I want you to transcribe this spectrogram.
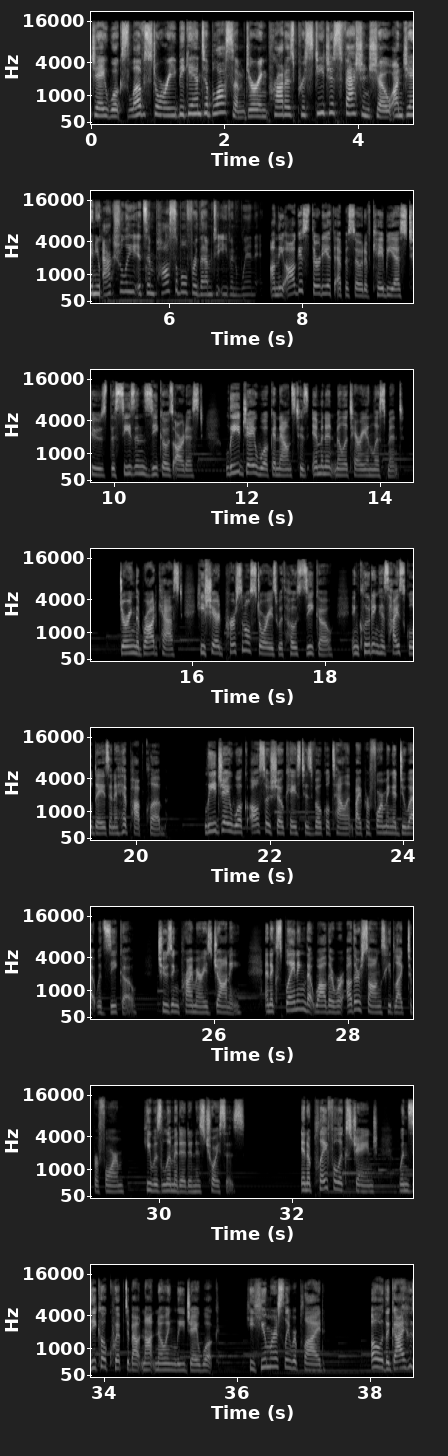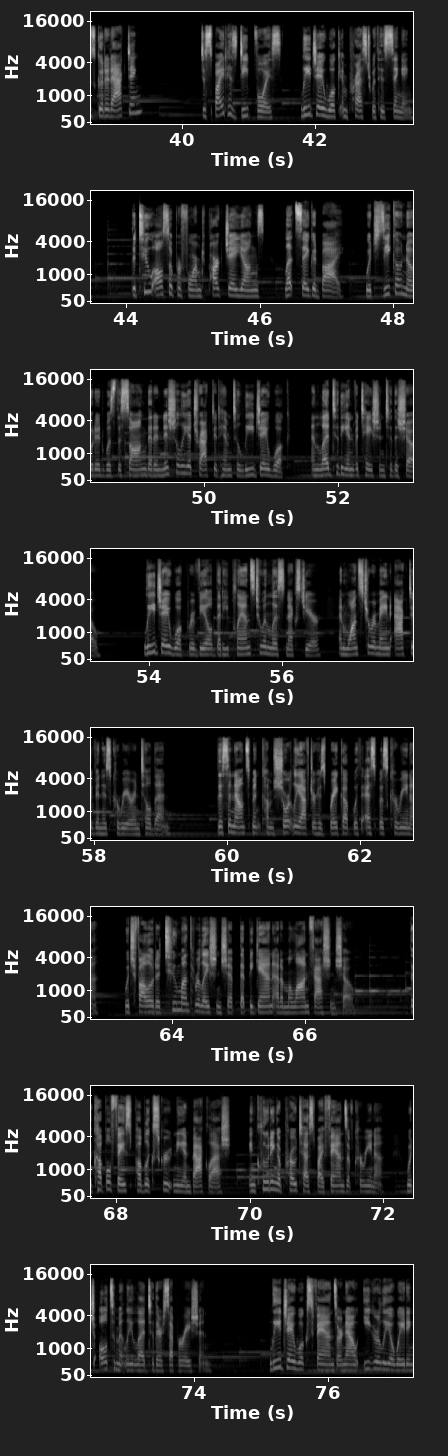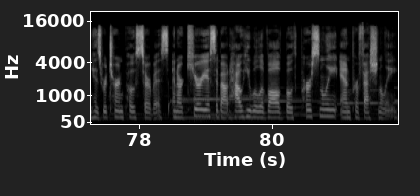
Jae Wook's love story began to blossom during Prada's prestigious fashion show on January. Actually, it's impossible for them to even win. On the August 30th episode of KBS 2's The Season's Zico's Artist, Lee Jae Wook announced his imminent military enlistment. During the broadcast, he shared personal stories with host Zico, including his high school days in a hip hop club. Lee Jae Wook also showcased his vocal talent by performing a duet with Zico, choosing Primary's Johnny, and explaining that while there were other songs he'd like to perform, he was limited in his choices. In a playful exchange, when Zico quipped about not knowing Lee Jae Wook, he humorously replied, Oh, the guy who's good at acting? Despite his deep voice, Lee Jae Wook impressed with his singing. The two also performed Park Jae Jung's Let's Say Goodbye, which Zico noted was the song that initially attracted him to Lee Jae Wook and led to the invitation to the show. Lee Jae Wook revealed that he plans to enlist next year and wants to remain active in his career until then. This announcement comes shortly after his breakup with aespa's Karina, which followed a two month relationship that began at a Milan fashion show. The couple faced public scrutiny and backlash, including a protest by fans of Karina, which ultimately led to their separation. Lee Jae Wook's fans are now eagerly awaiting his return post service and are curious about how he will evolve both personally and professionally.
